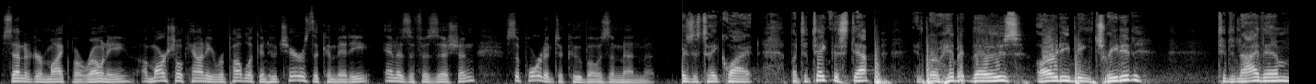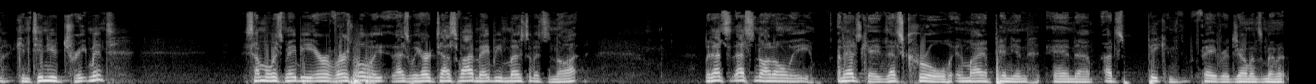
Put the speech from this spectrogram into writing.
Senator Mike Maroney, a Marshall County Republican who chairs the committee and is a physician, supported Takubo's amendment is to stay quiet. But to take the step and prohibit those already being treated, to deny them continued treatment, some of which may be irreversible, as we heard testified, maybe most of it's not. But that's that's not only uneducated, that's cruel, in my opinion, and uh, I'd speak in favor of the gentleman's amendment.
